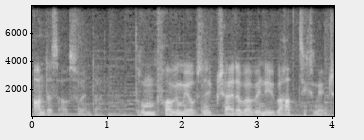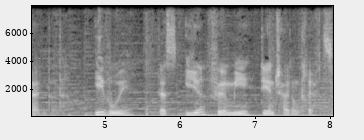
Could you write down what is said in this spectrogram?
anders ausfallen werden. Darum frage ich mich, ob es nicht gescheiter war, wenn ich überhaupt nichts mehr entscheiden darf. Ich will, dass ihr für mich die Entscheidung trefft.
